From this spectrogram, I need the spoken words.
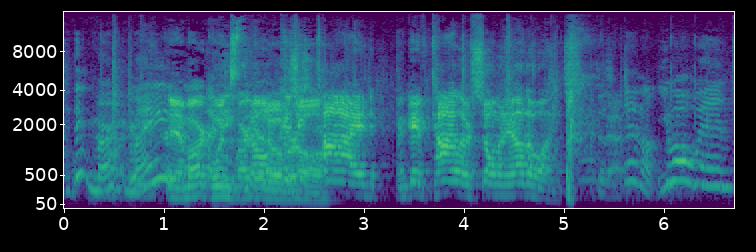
I think Mark might. Yeah, Mark I wins the think hit Mark- overall. tied and gave Tyler so many other ones. I don't know. You all win.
